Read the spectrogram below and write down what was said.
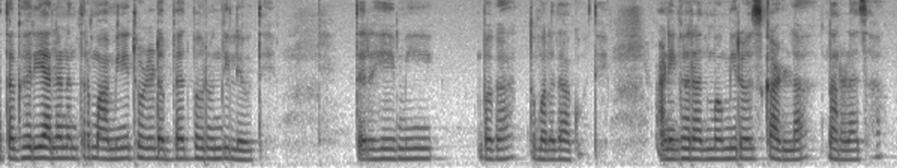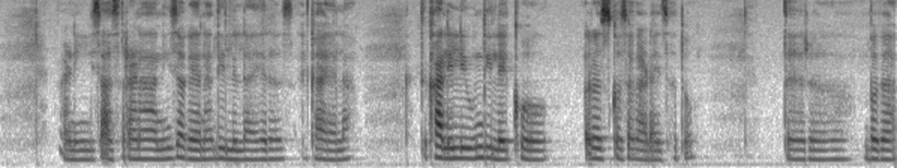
आता घरी आल्यानंतर मामीने थोडे डब्यात भरून दिले होते. तर हे मी बघा तुम्हाला दाखवते. आणि घरात मग मी रस काढला नारळाचा. आणि सासराणा आणि सगळ्यांना दिलेला आहे रस खायला. तर खाली लिहून दिले क रस कसा काढायचा तो. तर बघा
